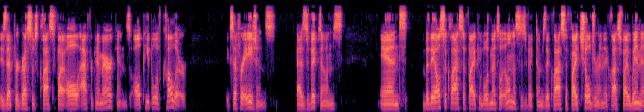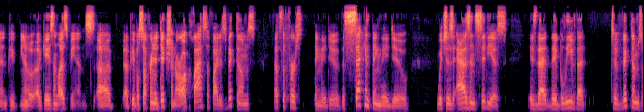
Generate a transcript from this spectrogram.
is that progressives classify all African Americans, all people of color, except for Asians, as victims. And but they also classify people with mental illness as victims. They classify children. They classify women. Pe- you know, uh, gays and lesbians. Uh, uh, people suffering addiction are all classified as victims. That's the first thing they do. The second thing they do, which is as insidious, is that they believe that to victims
